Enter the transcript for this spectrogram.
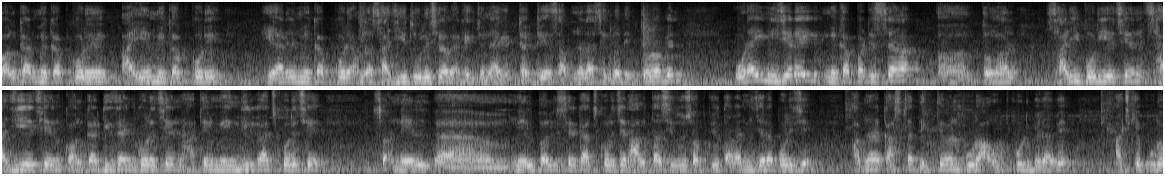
কলকার মেকআপ করে আইয়ের মেকআপ করে হেয়ারের মেকআপ করে আমরা সাজিয়ে তুলেছিলাম এক একজনে এক একটা ড্রেস আপনারা সেগুলো দেখতে পাবেন। ওরাই নিজেরাই মেকআপ আর্টিস্টরা তোমার শাড়ি পরিয়েছেন, সাজিয়েছেন, কলকার ডিজাইন করেছেন, হাতের মেহেন্দির কাজ করেছে নেল নেল পলিশের কাজ করেছেন, আলতা, সিঁদুর সব কিছু তারা নিজেরা পরিয়েছে। আপনারা কাজটা দেখতে পাবেন, পুরো আউটপুট বেরাবে। আজকে পুরো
